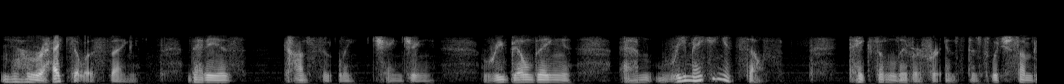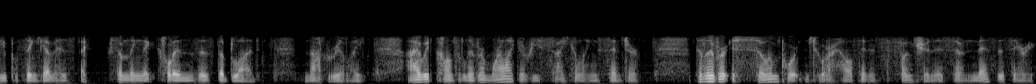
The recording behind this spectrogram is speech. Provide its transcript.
miraculous thing that is constantly changing, rebuilding, and remaking itself. Take the liver, for instance, which some people think of as a, something that cleanses the blood. Not really. I would call the liver more like a recycling center. The liver is so important to our health and its function is so necessary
